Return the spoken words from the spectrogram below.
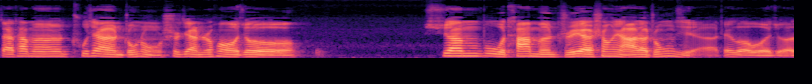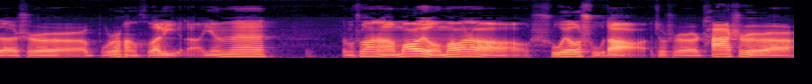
在他们出现种种事件之后，就宣布他们职业生涯的终结，这个我觉得是不是很合理的？因为。怎么说呢？猫有猫道，鼠有鼠道，就是他是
